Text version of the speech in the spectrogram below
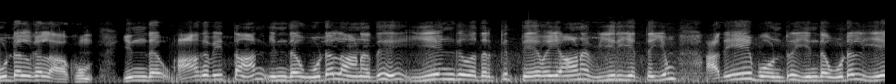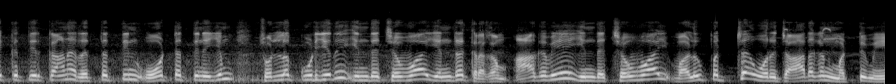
உடல்கள் ஆகும் இந்த ஆகவே தான் இந்த உடலானது இயங்குவதற்கு தேவையான வீரியத்தையும் அதே போன்று இந்த உடல் இயக்கத்திற்கான இரத்தத்தின் ஓட்டத்தினையும் சொல்லக்கூடியது இந்த செவ்வாய் என்ற கிரகம். ஆகவே இந்த செவ்வாய் வலுப்பற்ற ஒரு ஜாதகன் மட்டுமே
